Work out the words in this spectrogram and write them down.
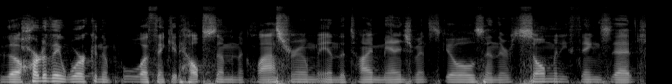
the harder they work in the pool, I think it helps them in the classroom in the time management skills. And there's so many things that,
